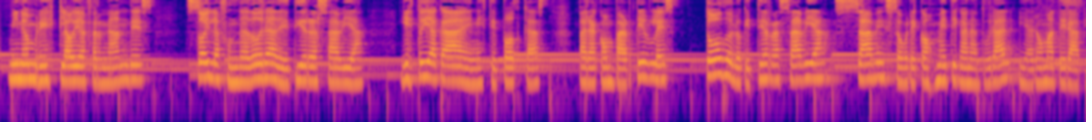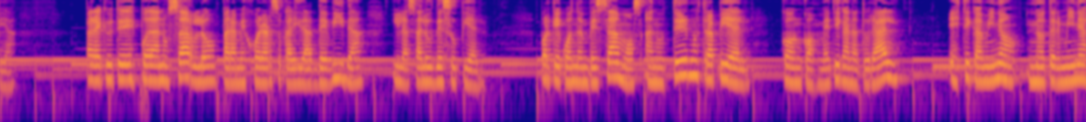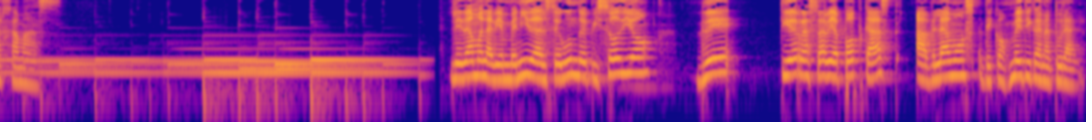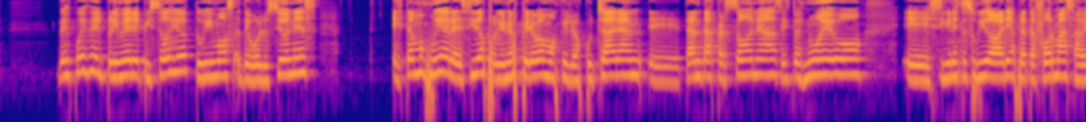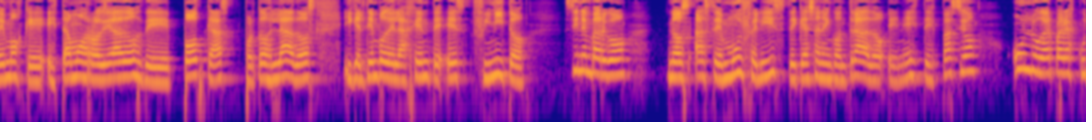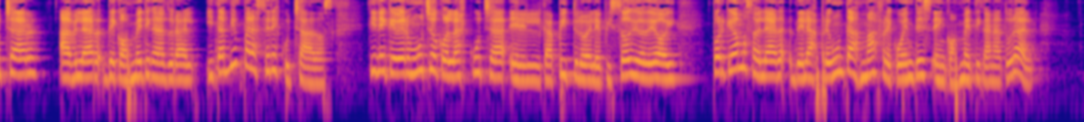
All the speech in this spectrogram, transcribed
Mi nombre es Claudia Fernández, soy la fundadora de Tierra Sabia y estoy acá en este podcast para compartirles todo lo que Tierra Sabia sabe sobre cosmética natural y aromaterapia, para que ustedes puedan usarlo para mejorar su calidad de vida y la salud de su piel. Porque cuando empezamos a nutrir nuestra piel con cosmética natural, este camino no termina jamás. Le damos la bienvenida al segundo episodio de Tierra Sabia Podcast. Hablamos de cosmética natural. Después del primer episodio tuvimos devoluciones. Estamos muy agradecidos porque no esperábamos que lo escucharan eh, tantas personas. Esto es nuevo. Eh, si bien está subido a varias plataformas, sabemos que estamos rodeados de podcasts por todos lados y que el tiempo de la gente es finito. Sin embargo, nos hace muy feliz de que hayan encontrado en este espacio un lugar para escuchar hablar de cosmética natural y también para ser escuchados. Tiene que ver mucho con la escucha el capítulo, el episodio de hoy, porque vamos a hablar de las preguntas más frecuentes en cosmética natural.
